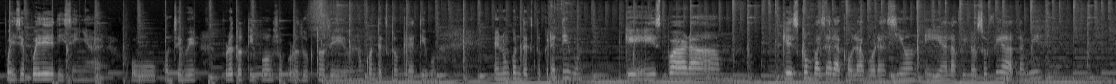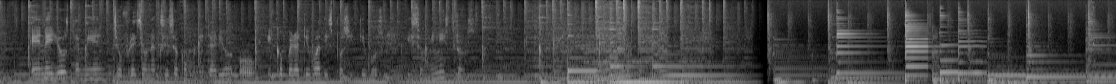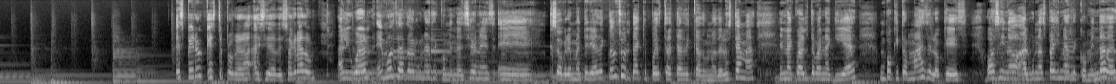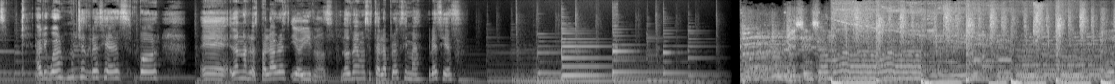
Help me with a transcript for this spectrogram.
pues se puede diseñar o concebir prototipos o productos en un contexto creativo en un contexto creativo que es para que es con base a la colaboración y a la filosofía también. En ellos también se ofrece un acceso comunitario y cooperativo a dispositivos y suministros. Espero que este programa haya sido de su agrado. Al igual, hemos dado algunas recomendaciones eh, sobre material de consulta que puedes tratar de cada uno de los temas, en la cual te van a guiar un poquito más de lo que es, o si no, algunas páginas recomendadas. Al igual, muchas gracias por eh, darnos las palabras y oírnos. Nos vemos hasta la próxima. Gracias.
